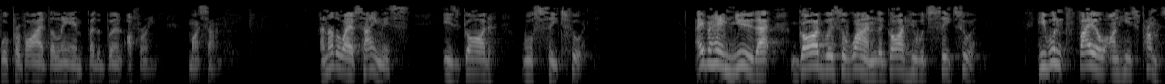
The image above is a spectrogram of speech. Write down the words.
will provide the lamb for the burnt offering, my son. Another way of saying this is God will see to it. Abraham knew that God was the one, the God who would see to it. He wouldn't fail on his promise.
